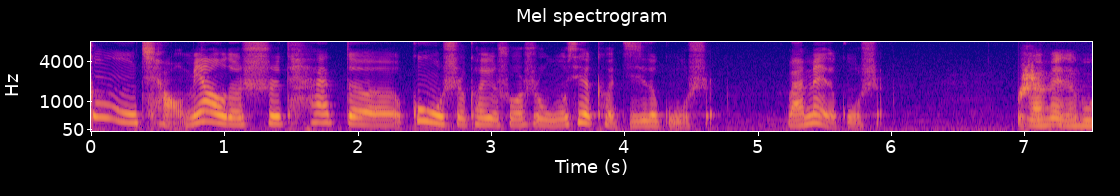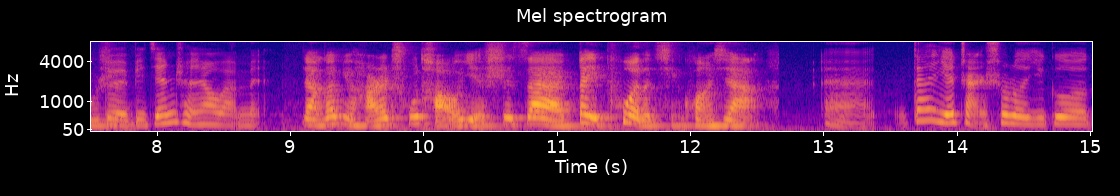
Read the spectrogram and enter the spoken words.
更巧妙的是，他的故事可以说是无懈可击的故事，完美的故事，完美的故事，对比奸臣要完美。两个女孩的出逃也是在被迫的情况下，哎，但也展示了一个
